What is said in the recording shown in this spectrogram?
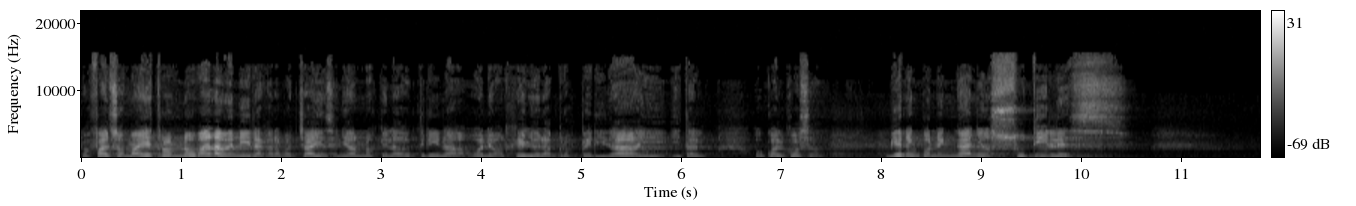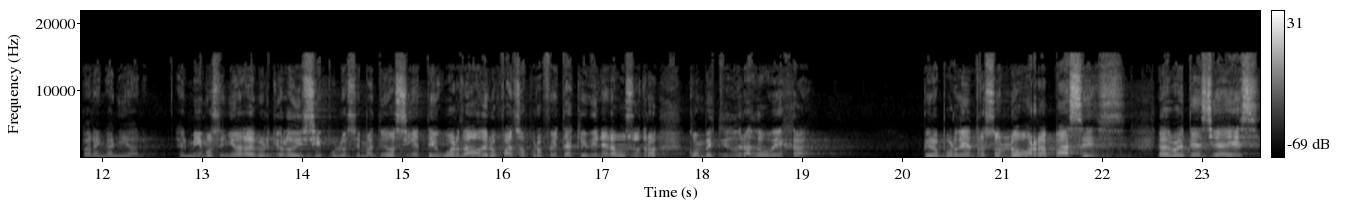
Los falsos maestros no van a venir a Carapachay a enseñarnos que la doctrina o el evangelio de la prosperidad y, y tal o cual cosa. Vienen con engaños sutiles para engañar. El mismo Señor advirtió a los discípulos en Mateo 7, guardados de los falsos profetas que vienen a vosotros con vestiduras de oveja, pero por dentro son lobos rapaces. La advertencia es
